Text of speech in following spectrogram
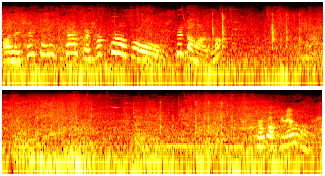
아, 내 캠프 캐릭터 샤코라서 스틸 당하나? 것 같긴 해. 핑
